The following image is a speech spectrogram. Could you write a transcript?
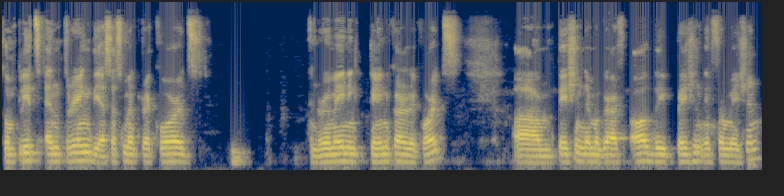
completes entering the assessment records and remaining clinical records, um, patient demographic, all the patient information,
